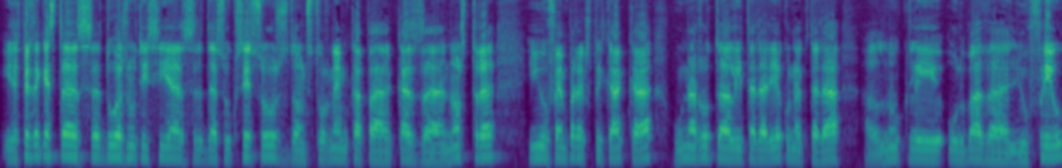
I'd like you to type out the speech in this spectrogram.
I després d'aquestes dues notícies de successos, doncs tornem cap a casa nostra i ho fem per explicar que una ruta literària connectarà el nucli urbà de Llofriu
